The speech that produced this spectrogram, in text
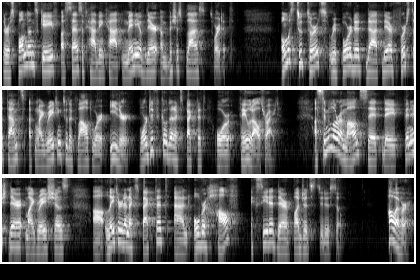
the respondents gave a sense of having had many of their ambitious plans thwarted. Almost two thirds reported that their first attempts at migrating to the cloud were either more difficult than expected or failed outright. A similar amount said they finished their migrations uh, later than expected, and over half exceeded their budgets to do so. However,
